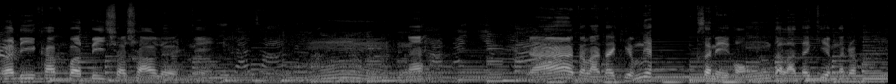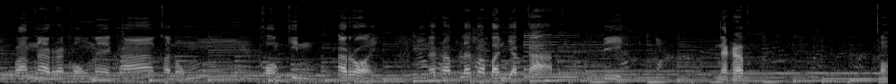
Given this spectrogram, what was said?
สวัสดีครับสวัสดีเช้าๆเลยนี่อืมนะจ้าตลาดใต้เคียมเนี่ยเสน่ห์ของตลาดใต้เคียมนะครับ ความน่ารักของแม่ค้าขนมของกินอร่อยนะครับ แล้วก็บรรยากาศดีนะครับอ๋อ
